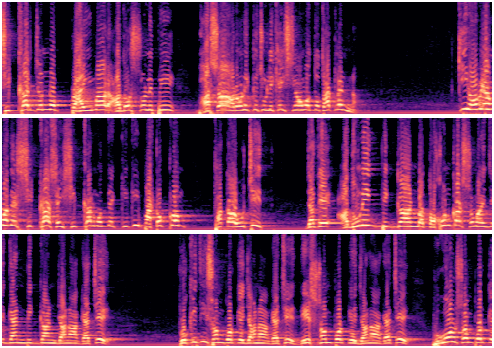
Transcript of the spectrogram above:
শিক্ষার জন্য প্রাইমার আদর্শলিপি ভাষা আর অনেক কিছু লিখেই সীমাবদ্ধ থাকলেন না। কি হবে আমাদের শিক্ষা? সেই শিক্ষার মধ্যে কি কি পাঠক্রম থাকা উচিত যাতে আধুনিক বিজ্ঞান বা তখনকার সময় যে জ্ঞান বিজ্ঞান জানা গেছে, প্রকৃতি সম্পর্কে জানা গেছে, দেশ সম্পর্কে জানা গেছে, ভূগোল সম্পর্কে,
